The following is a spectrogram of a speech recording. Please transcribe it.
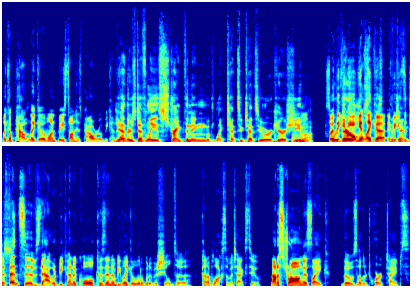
like a pow, like a one based on his power would be kind of Yeah, there's definitely a strengthening with like Tetsutetsu or Kirishima. Mm-hmm. So I think if he get like the- a if he gets the defensives, that would be kind of cool because then it'd be like a little bit of a shield to kind of blocks some attacks too. Not as strong as like those other quirk types,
